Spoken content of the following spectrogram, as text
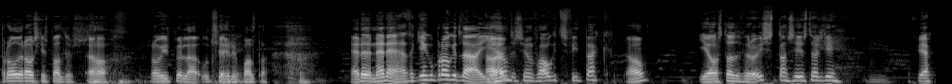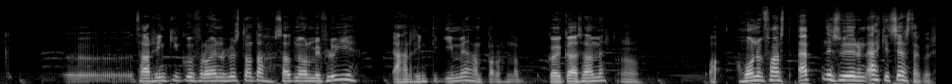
bróður Áskils Baldurs. Já, frá Íspjöla út keiri balda. Herðu, nei, nei, þetta gengur brákillega, ég heldur sem fá ágætis feedback. Já, Ég var stáðið fyrir austan síðustu helgi. Mm. og fekk uh, þar ringingu frá einu hlustanda. Satt með honum í flugi. Já, hann ringdi ekki í mig, hann bara svona gaugaði og honum fannst efnisviðurinn ekkert sérstakur.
